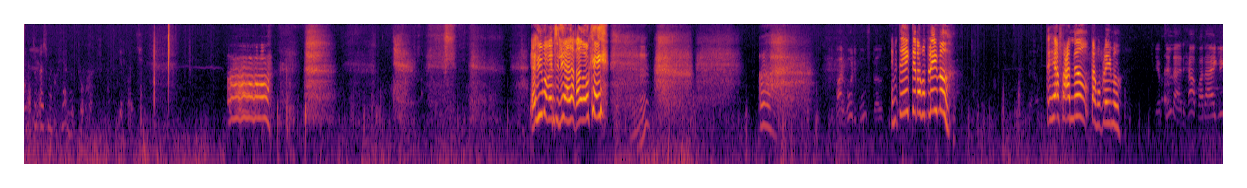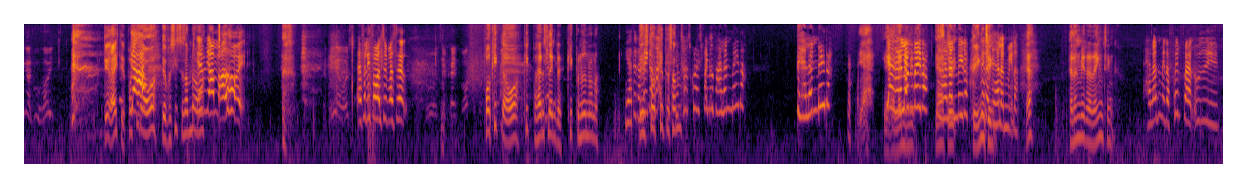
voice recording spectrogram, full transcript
Jeg synes også, man går herned på. Ikke. Åh! Jeg hyperventilerer allerede, okay? Mhm. Åh. Jamen, det er ikke det, der er problemet. Det er herfra ned, der er problemet. Jeg fortæller dig, at herfra der er ikke længere, du er høj. Det er rigtigt. Prøv at se derovre. Det er præcis det samme derovre. Jamen, jeg er meget høj. I hvert fald i forhold til mig selv. Prøv at kigge derovre. Kig på hans længde. Kig på nedenunder. Ja, det er, Det er stort set det samme. Jeg tager sgu da ikke springe ned fra halvanden meter. Det er halvanden meter. Ja, det Ja, halvanden meter. Det Ja, er det er- halvanden meter. det er ingenting. Det, er halvanden meter. Halvanden meter er der ingenting. Halvanden meter frit fald ud i...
